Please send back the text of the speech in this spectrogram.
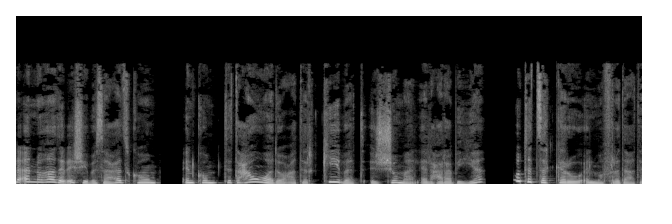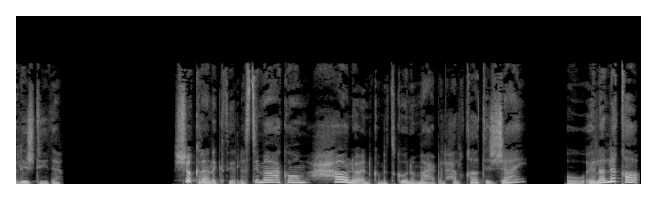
لأنه هذا الإشي بساعدكم إنكم تتعودوا على تركيبة الجمل العربية وتتذكروا المفردات الجديدة. شكرا كثير لاستماعكم حاولوا أنكم تكونوا معي بالحلقات الجاي وإلى اللقاء!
